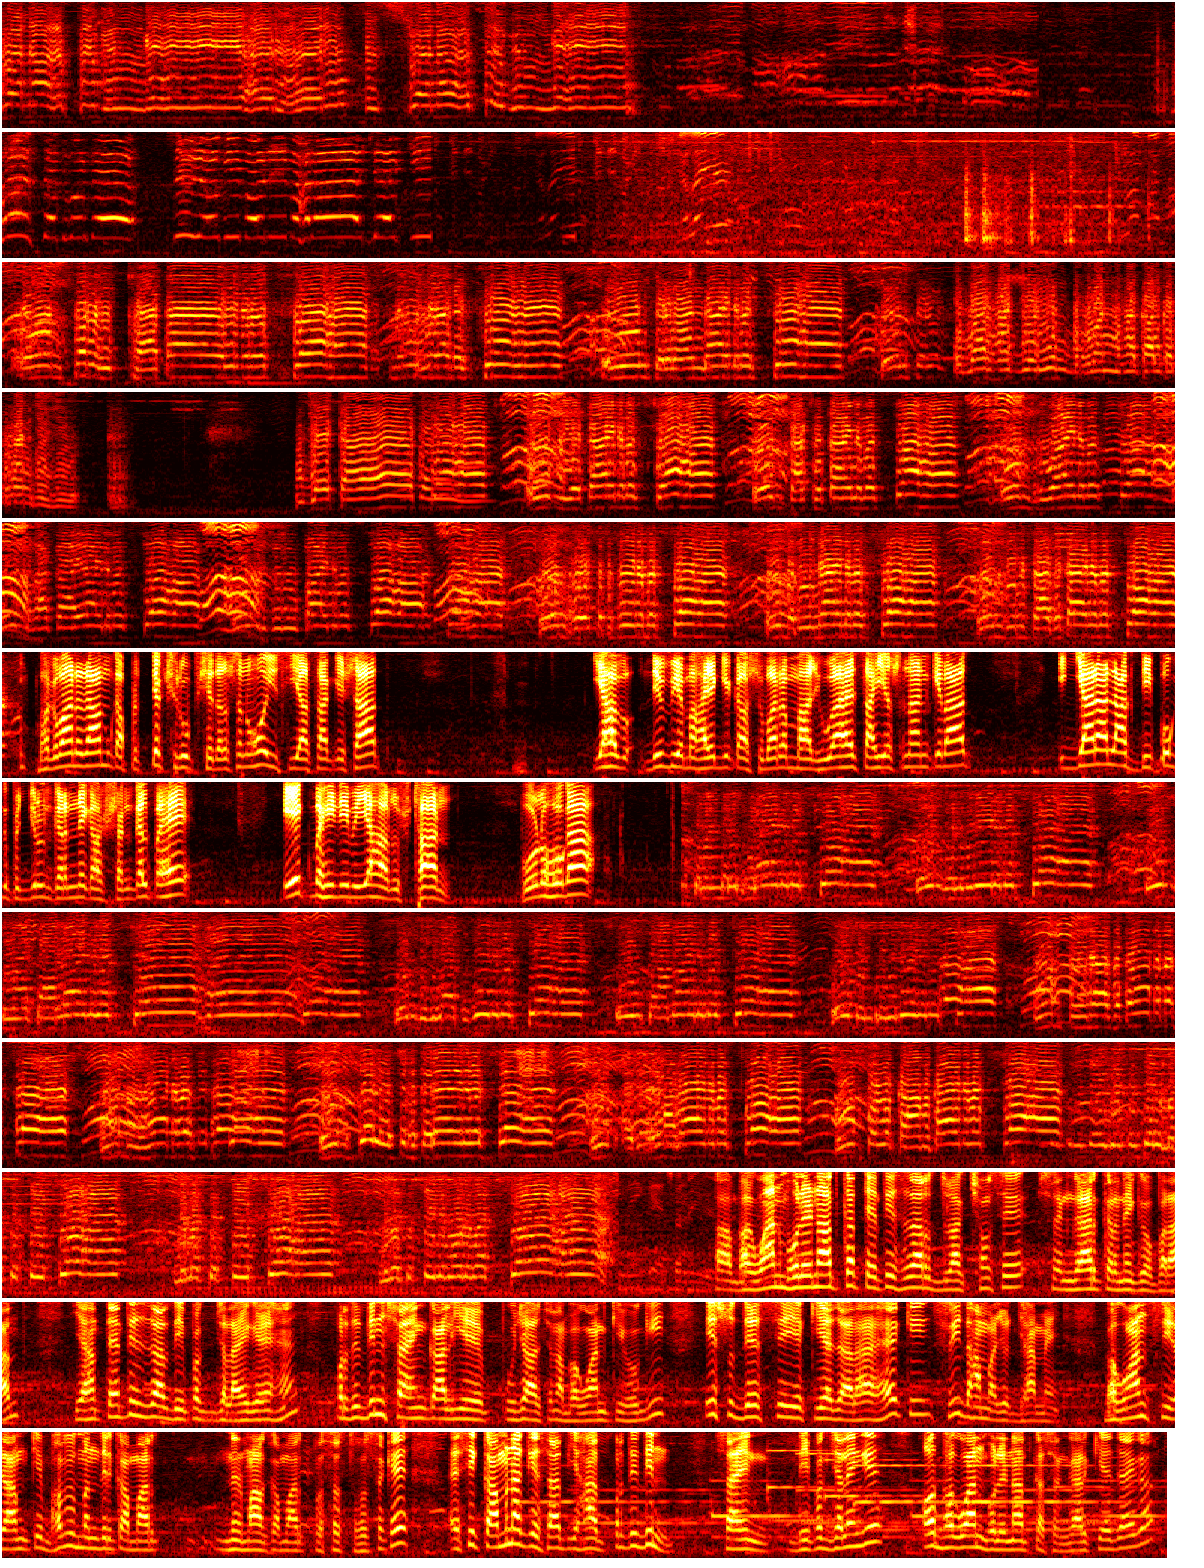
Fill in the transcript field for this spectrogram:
run out of fingers. ओम सर्वविख्याताय नमः स्वाहा स्वाहा ओम सर्वांगाय नमः स्वाहा ओम एक हाथ जोड़िए भगवान महाकाल का ध्यान कीजिए जटा स्वाहा ओम यताय नमः स्वाहा ओम शाश्वताय नमः स्वाहा ओम ध्रुवाय नमः स्वाहा ओम महाकायाय नमः स्वाहा ओम स्वरूपाय नमः स्वाहा स्वाहा ओम घोषपते नमः स्वाहा भगवान राम का प्रत्यक्ष रूप से दर्शन हो इसी आशा के साथ। यह दिव्य महायज्ञ का शुभारंभ आज हुआ है। शाही स्नान के बाद 11 लाख दीपों के प्रज्वलन करने का संकल्प है। एक महीने में यह अनुष्ठान पूर्ण होगा। ओम धन्वने नमः स्वाहा ओम महाकालाय नमः स्वाहा स्वाहा ओम दिग्लापसे नमः स्वाहा ओम कामाय नमः स्वाहा ओम मंत्रविदे नमः स्वाहा ओम सेनापतये नमः स्वाहा ओम मोहे नमः स्वाहा ओम सर्वसुभकराय हाँ, भगवान भोलेनाथ का तैंतीस हज़ार रुद्राक्षों से श्रृंगार करने के उपरांत यहाँ तैंतीस हज़ार दीपक जलाए गए हैं। प्रतिदिन सायंकाल ये पूजा अर्चना भगवान की होगी। इस उद्देश्य से ये किया जा रहा है कि श्री धाम अयोध्या में भगवान श्री राम के भव्य मंदिर का मार्ग निर्माण का मार्ग प्रशस्त हो सके। ऐसी कामना के साथ यहाँ प्रतिदिन सायं दीपक जलेंगे और भगवान भोलेनाथ का श्रृंगार किया जाएगा।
